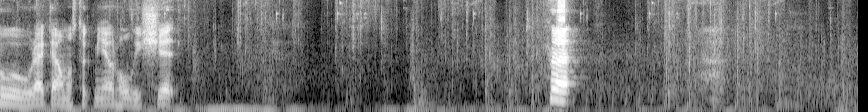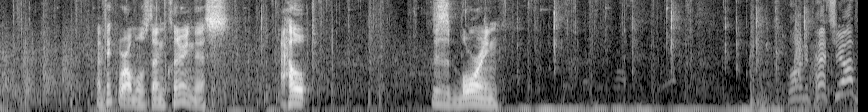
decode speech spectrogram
Ooh, that guy almost took me out. Holy shit. I think we're almost done clearing this. I hope. This is boring. Want me to patch you up?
